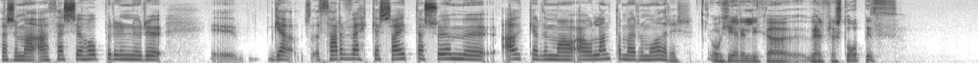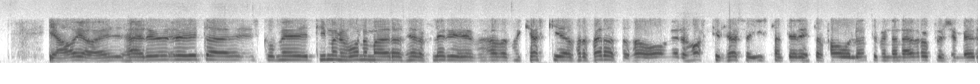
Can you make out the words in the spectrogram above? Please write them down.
þar sem að, þessi hópurinn eru Eh, já, þarf ekki að sæta sömu aðgerðum á, á landamærum og aðrir. Og hér er líka vel flest opið? Já, já, það eru auðvitað, sko með tímanu vonum að þeirra fleiri hafa svona kjarki að fara að ferðast og þá verður hort til þess að Ísland er eitt að fá löndum innan Evrópu sem er,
